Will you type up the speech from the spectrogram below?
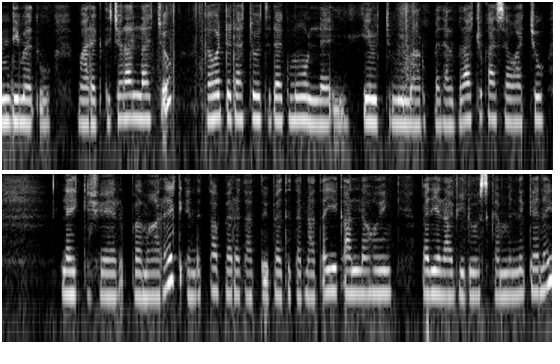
እንዲመጡ ማድረግ ትችላላችሁ። ከወደዳችሁት ደግሞ ሌሎችም ይማሩበታል ብላችሁ ካሰባችሁ like share በማድረግ እንድታበረታቱ በትህትና ጠይቃለሁኝ። በሌላ ቪዲዮ እስከምንገናኝ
